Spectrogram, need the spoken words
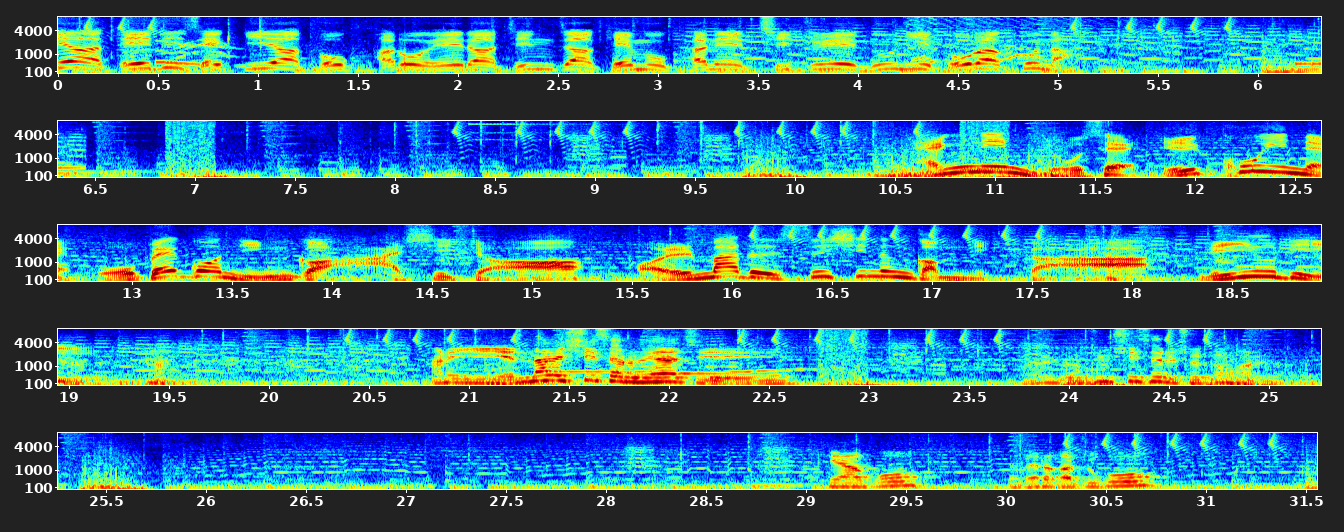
야 데뷔 새끼야 독바로 해라 진짜 개목한의 치주에 눈이 돌았구나. 행님 요새 1코인에 500원인 거 아시죠? 얼마를 쓰시는 겁니까? 리우리 아니 옛날 시세로 해야지 요즘 시세를 적용하려고 그래. 피하고 자, 내려가지고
